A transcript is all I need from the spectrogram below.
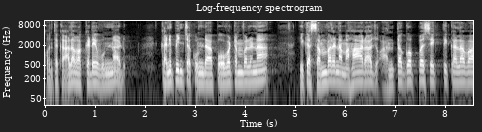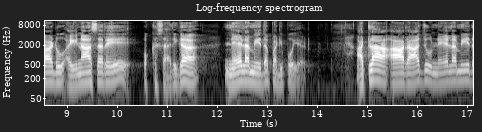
కొంతకాలం అక్కడే ఉన్నాడు. కనిపించకుండా పోవటం వలన ఇక సంవరణ మహారాజు అంత గొప్ప శక్తి కలవాడు అయినా సరే ఒక్కసారిగా నేల మీద పడిపోయాడు. అట్లా ఆ రాజు నేల మీద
